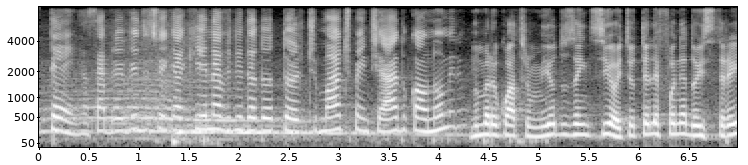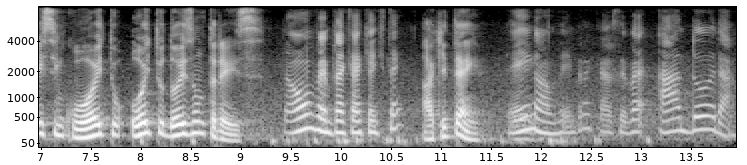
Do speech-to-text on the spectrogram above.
tem. A Sabre Vidros fica aqui na Avenida Doutor Timóteo Penteado. Qual o número? Número 4208. O telefone é 2358-8213. Então, vem para cá que aqui tem. Aqui tem. Tem, ó. Vem para cá. Você vai adorar.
